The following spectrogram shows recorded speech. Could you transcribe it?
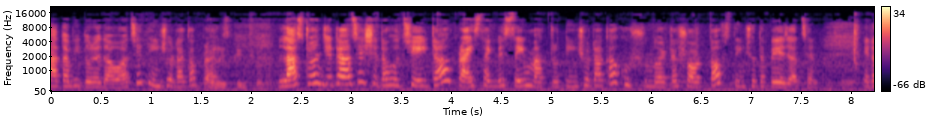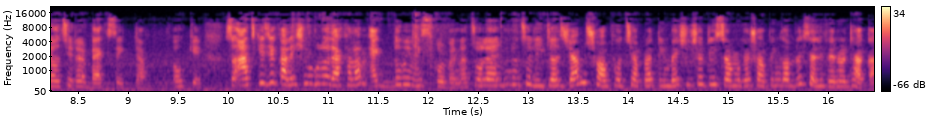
হাতে ভিতরে দেওয়া আছে তিনশো টাকা প্রাইস লাস্ট ওয়ান যেটা আছে সেটা হচ্ছে এইটা। প্রাইস থাকবে সেম মাত্র তিনশো টাকা। খুব সুন্দর একটা শর্ট টপস তিনশোতে পেয়ে যাচ্ছেন। এটা হচ্ছে এটার ব্যাক সাইডটা ওকে সো আজকে যে কালেকশনগুলো দেখালাম একদমই মিস করবেন না। চলে আসবেন হচ্ছে লিটল জ্যাম শপ হচ্ছে আপনার তিন বাই শিশু শপিং কমপ্লেক্স এলিফেনো ঢাকা।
